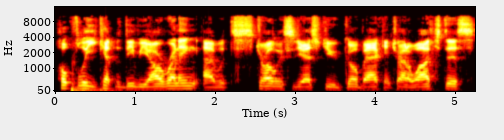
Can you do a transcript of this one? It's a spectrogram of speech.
hopefully you kept the DVR running. I would strongly suggest you go back and try to watch this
